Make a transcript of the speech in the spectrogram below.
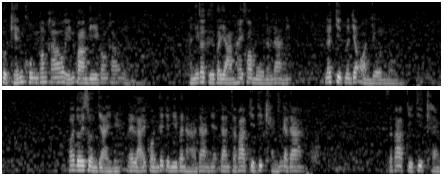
ฝึกเห็นคุณของเขาเห็นความดีของเขาเนี่ย อันนี้ก็คือพยายามให้ข้อมูลทางด้านนี้ และจิตมันจะอ่อนโยนลง เพราะโดยส่วนใหญ่เนี่ยหลาย ๆ คนก็จะมีปัญหาด้านนี้ด้านสภาพจิตที่แข็งกระด้าง สภาพจิตที่แข็ง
